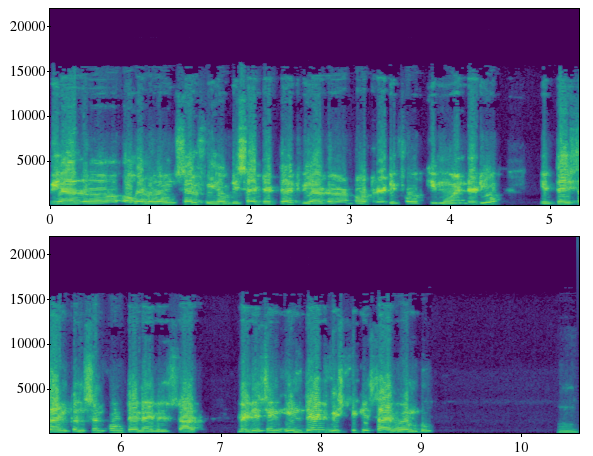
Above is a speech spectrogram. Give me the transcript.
we are uh, our own self. We have decided that we are uh, not ready for chemo and radio. If they sign consent form, then I will start medicine. In that, Vishachikitsa I won't do. Hmm.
